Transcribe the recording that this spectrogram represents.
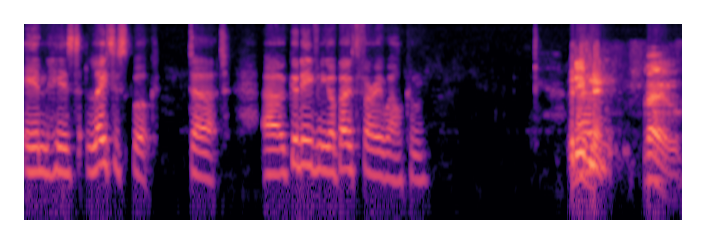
in his latest book, Dirt. Uh, good evening, you're both very welcome. Good evening. Um, Hello.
